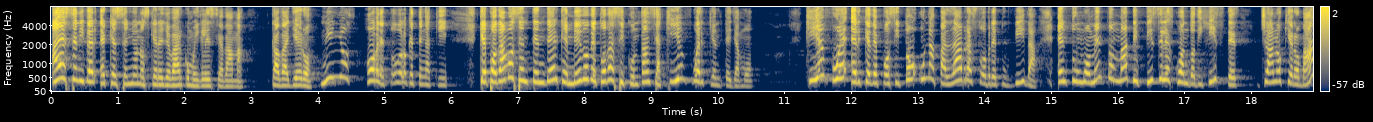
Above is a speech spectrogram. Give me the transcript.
A ese nivel es que el Señor nos quiere llevar como iglesia, dama, caballeros, niños, jóvenes, todo lo que estén aquí. Que podamos entender que en medio de toda circunstancia, ¿quién fue quien te llamó? ¿Quién fue el que depositó una palabra sobre tu vida en tus momentos más difíciles cuando dijiste, ya no quiero más,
